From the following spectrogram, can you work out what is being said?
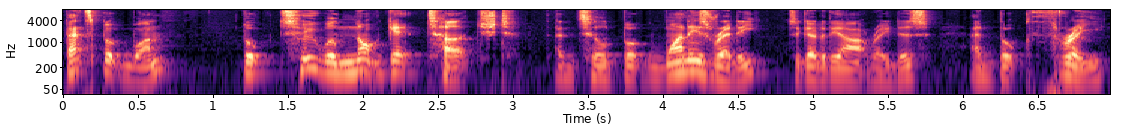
That's book one. Book two will not get touched until book one is ready to go to the ARC readers and book three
